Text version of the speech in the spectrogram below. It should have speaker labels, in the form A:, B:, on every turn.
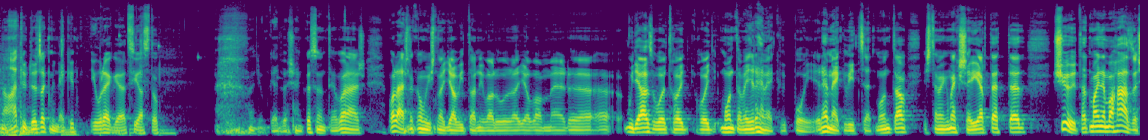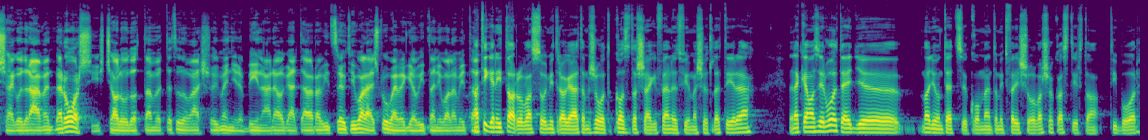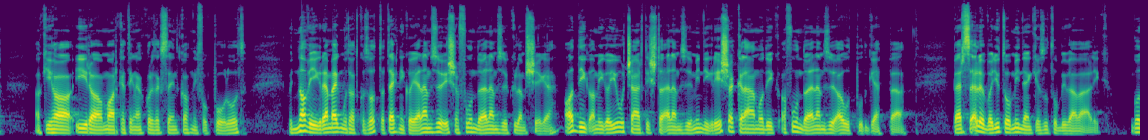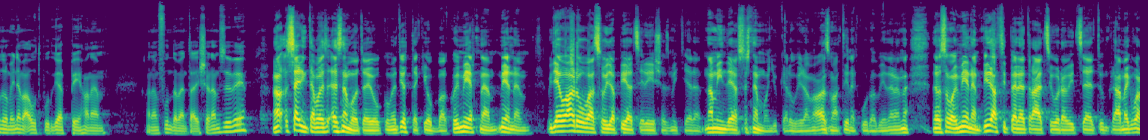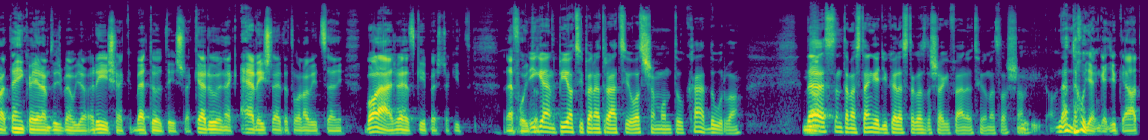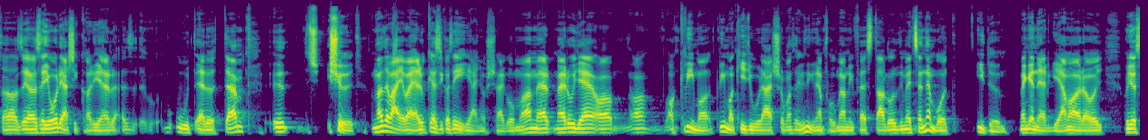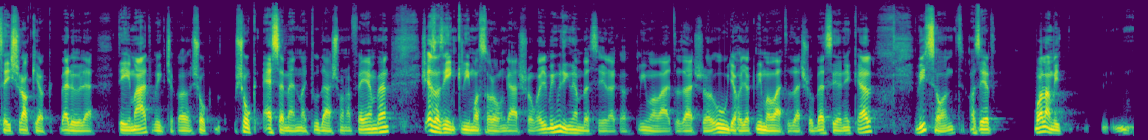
A: Na hát üdvözlök mindenkit.
B: Jó reggelt, sziasztok!
A: Nagyon kedvesen köszöntél Balázs. Balázsnak amúgy is nagy javítani valója van, mert uh, ugye az volt, hogy, hogy mondtam egy remek, poé, remek viccet mondtam, és te meg meg se értetted. Sőt, hát majdnem a házasságod ráment, mert Orsi is csalódottan vette tudomásra, hogy mennyire bénán reagáltál arra a viccre, úgyhogy Balázs, próbálj megjavítani valamit.
B: Hát igen, itt arról van szó, hogy mit reagáltam Zsolt gazdasági felnőtt filmes ötletére, de nekem azért volt egy nagyon tetsző komment, amit fel is olvasok, azt írta Tibor, aki ha ír a marketingnek, akkor ezek szerint kapni fog pólót, hogy na végre megmutatkozott a technikai elemző és a funda elemző különbsége. Addig, amíg a jó csártista elemző mindig résekkel álmodik, a funda elemző output gap Persze előbb vagy utóbb mindenki az utóbbivá válik. Gondolom, hogy nem output gap hanem hanem fundamentális elemzővé.
A: Na, szerintem ez, ez nem volt a jó komment, jöttek jobbak, hogy miért nem, miért nem. Ugye arról van szó, hogy a piaci rés ez mit jelent. Na minden, azt most nem mondjuk el újra, mert az már tényleg kurva béne lenne. De szóval, hogy miért nem piaci penetrációra vicceltünk rá, meg van a technikai elemzésben, hogy a rések betöltésre kerülnek, erre is lehetett volna viccelni. Balázs ehhez képest csak itt lefolytott.
B: Igen, piaci penetráció, azt sem mondtuk, hát durva. De Na. szerintem ezt engedjük el, ezt a gazdasági felnőtt filmet lassan.
A: Nem, de hogy engedjük el? Hát azért az egy óriási karrier út előttem. Sőt, na de várj, várj, kezdjük az éhhiányosságommal, mert, mert ugye a, a, a klíma, klíma kigyúrásom az mindig nem fog manifestálódni, mert egyszerűen nem volt időm, meg energiám arra, hogy, hogy össze is rakjak belőle témát, még csak a sok, sok eszemen nagy tudás van a fejemben, és ez az én klímaszorongásom, vagy még mindig nem beszélek a klímaváltozásról, úgy, ahogy a klímaváltozásról beszélni kell, viszont azért valamit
